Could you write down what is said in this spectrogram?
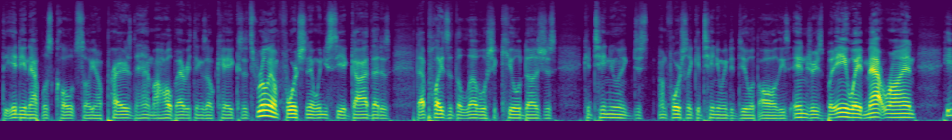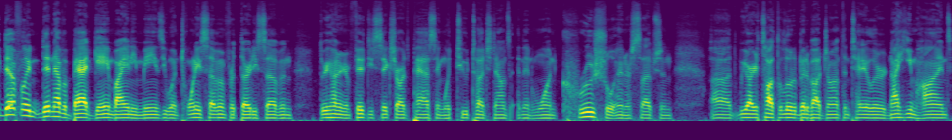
the Indianapolis Colts. So you know, prayers to him. I hope everything's okay because it's really unfortunate when you see a guy that is that plays at the level Shaquille does, just continuing, just unfortunately continuing to deal with all these injuries. But anyway, Matt Ryan, he definitely didn't have a bad game by any means. He went 27 for 37, 356 yards passing with two touchdowns and then one crucial interception. Uh, we already talked a little bit about Jonathan Taylor, Nyheim Hines,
